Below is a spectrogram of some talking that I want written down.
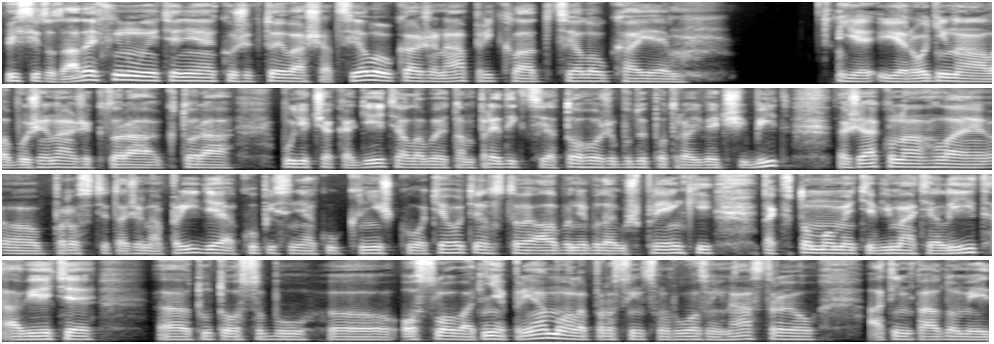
vy si to zadefinujete nejako, že kto je vaša cieľovka, že napríklad cieľovka je je, je rodina alebo žena, že ktorá, ktorá bude čakať dieťa, lebo je tam predikcia toho, že bude potrebovať väčší byt. Takže ako náhle e, proste tá žena príde a kúpi si nejakú knižku o tehotenstve alebo nebudajú už plienky, tak v tom momente vy máte lead a viete e, túto osobu e, oslovať nie priamo, ale prostredníctvom rôznych nástrojov a tým pádom jej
